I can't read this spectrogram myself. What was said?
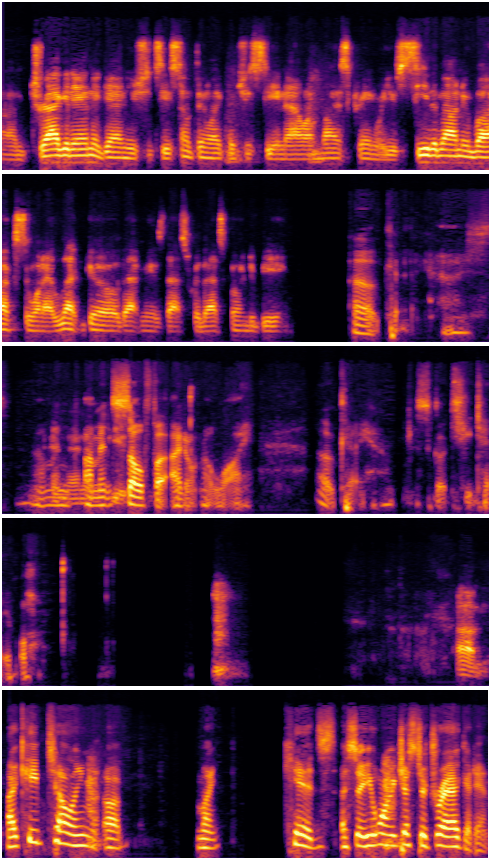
Um, drag it in again. You should see something like what you see now on my screen where you see the bounding box. So when I let go, that means that's where that's going to be. Okay. I'm And in, I'm in you- sofa. I don't know why. Okay, just go tea table. Um, I keep telling uh, my kids, so you want me just to drag it in?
